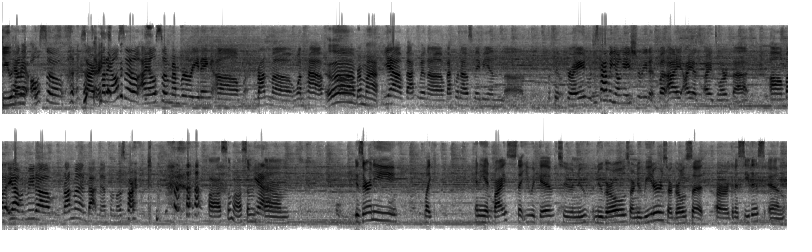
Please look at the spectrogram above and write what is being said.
Do you have? But I it? also, sorry, but I also, I also remember reading um, Ranma One Half. Oh, um, Ranma. Yeah, back when, uh, back when I was maybe in uh, the fifth grade, which is kind of a young age to read it, but I, I, I adored that. Um, but yeah, I would read um, Ranma and Batman for the most part. awesome, awesome. Yeah. Um, is there any, like, any advice that you would give to new new girls or new readers or girls that are going to see this and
